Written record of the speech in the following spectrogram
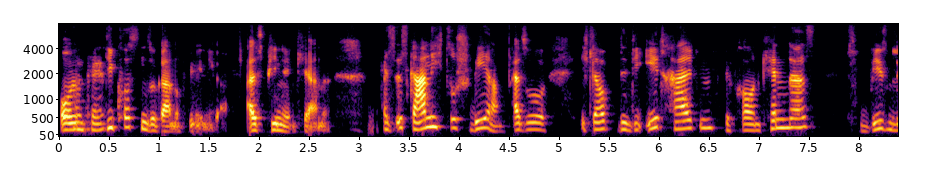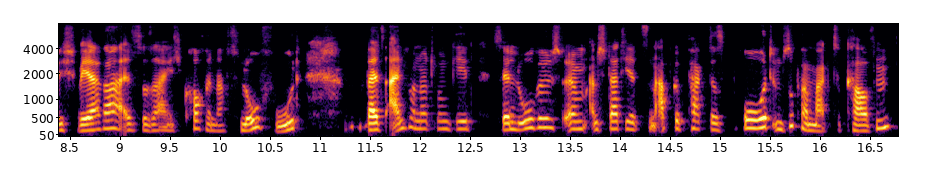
Und okay. die kosten sogar noch weniger als Pinienkerne. Es ist gar nicht so schwer. Also ich glaube, eine Diät halten, wir Frauen kennen das, ist wesentlich schwerer, als zu sagen, ich koche nach Slow Food, weil es einfach nur darum geht, sehr logisch, ähm, anstatt jetzt ein abgepacktes Brot im Supermarkt zu kaufen,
